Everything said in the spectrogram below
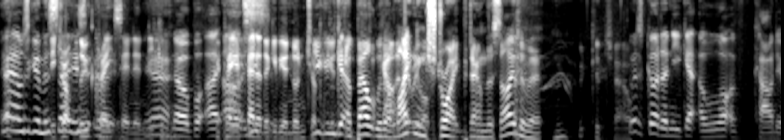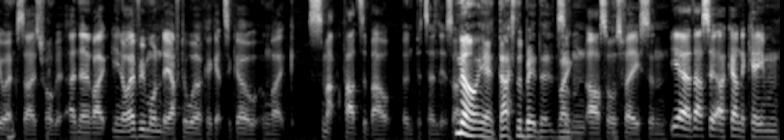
yeah, I was going to They say. drop loot crates like- in and yeah. you can no, but I, pay a tenner, you they give you a nunchuck. You can get a belt with a lightning everyone. stripe down the side of it. Good It was good, and you get a lot of cardio exercise from it. And then, like you know, every Monday after work, I get to go and like smack pads about and pretend it's like No, yeah, that's the bit that like some arsehole's face. And yeah, that's it. I kind of came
